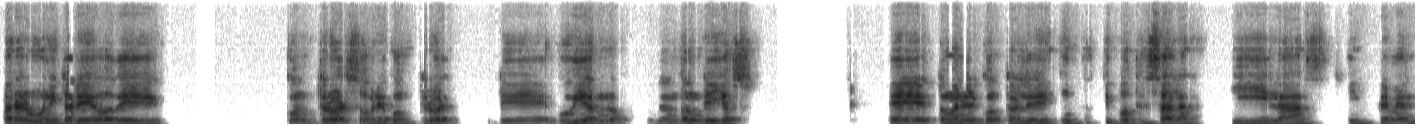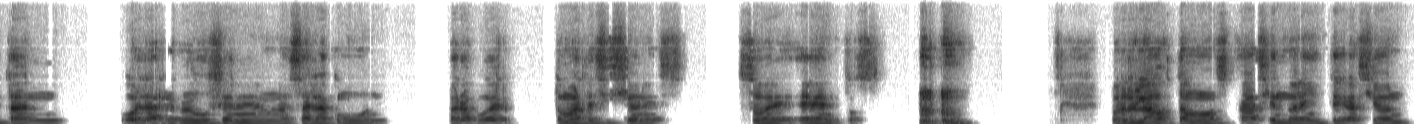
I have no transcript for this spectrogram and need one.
para el monitoreo de control sobre control de gobierno, donde ellos eh, toman el control de distintos tipos de salas y las implementan o las reproducen en una sala común para poder tomar decisiones sobre eventos. Por otro lado, estamos haciendo la integración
